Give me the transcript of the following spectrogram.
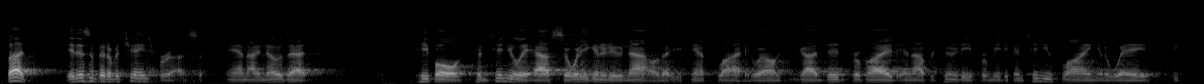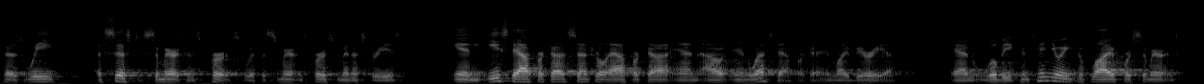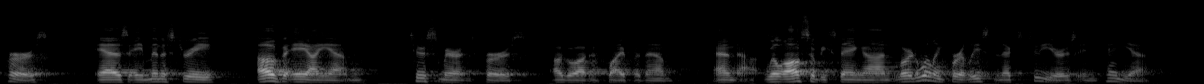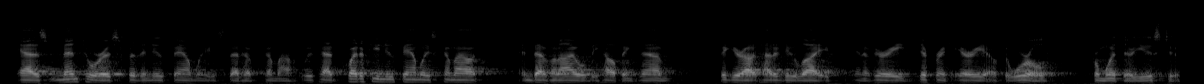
But it is a bit of a change for us, and I know that people continually ask, so what are you going to do now that you can't fly? Well, God did provide an opportunity for me to continue flying in a way because we assist Samaritan's Purse with the Samaritan's Purse ministries in East Africa, Central Africa, and out in West Africa, in Liberia. And we'll be continuing to fly for Samaritan's Purse as a ministry of AIM to Samaritan's Purse. I'll go out and fly for them and uh, we'll also be staying on, Lord willing, for at least the next two years in Kenya as mentors for the new families that have come out. We've had quite a few new families come out, and Bev and I will be helping them figure out how to do life in a very different area of the world from what they're used to.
